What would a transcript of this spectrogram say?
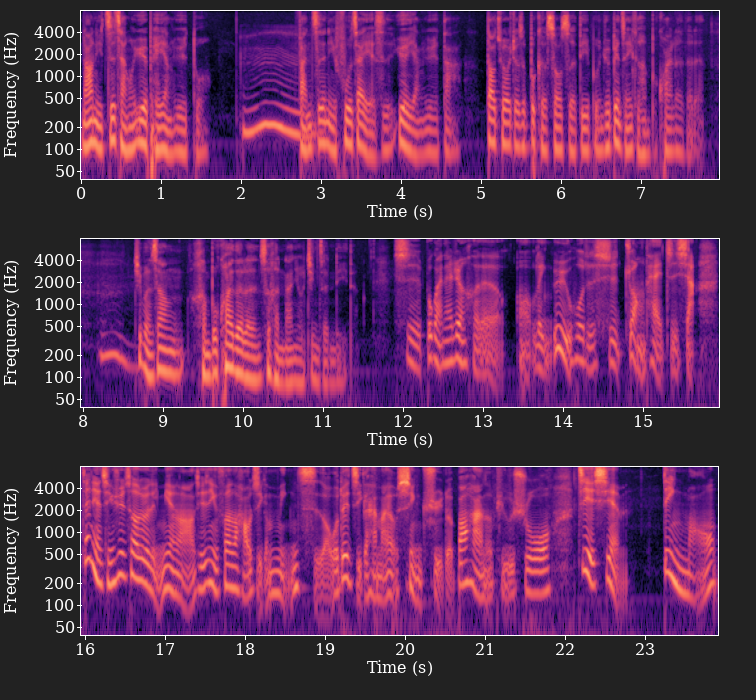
然后你资产会越培养越多。嗯，反之，你负债也是越养越大，到最后就是不可收拾的地步，你就变成一个很不快乐的人。嗯，基本上很不快的人是很难有竞争力的。是，不管在任何的呃领域或者是状态之下，在你的情绪策略里面啊，其实你分了好几个名词哦，我对几个还蛮有兴趣的，包含了比如说界限、定锚。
